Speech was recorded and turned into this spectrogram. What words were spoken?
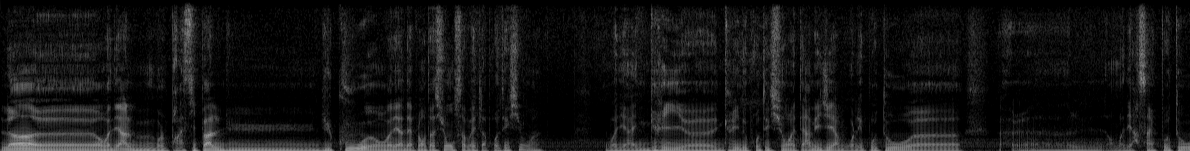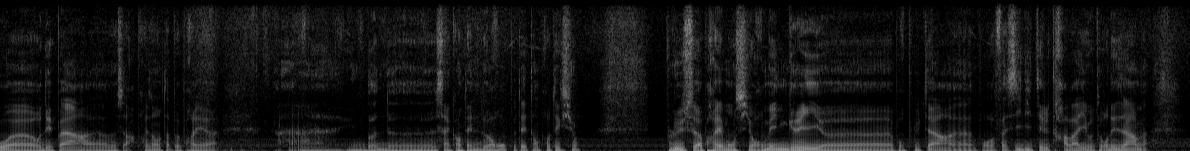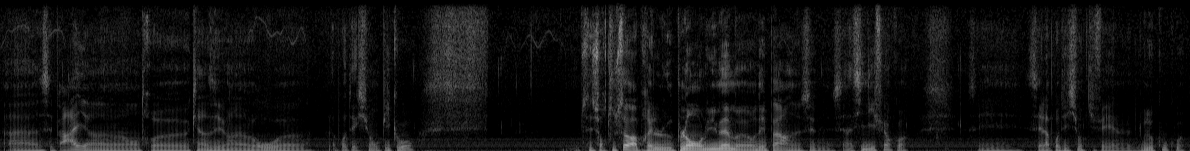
Là, euh, on va dire, le, principal du, coût, dire, d'implantation, ça va être la protection. Hein. On va dire une grille, une grille de protection intermédiaire. Bon, les poteaux, on va dire 5 poteaux au départ, ça représente à peu près une bonne cinquantaine d'euros peut-être en protection. Plus après, bon, si on remet une grille euh, pour plus tard, euh, pour faciliter le travail autour des armes, euh, c'est pareil, hein, entre 15 et 20 euros la protection picot. C'est surtout ça. Après, le plan lui-même, au départ, c'est insignifiant. C'est la protection qui fait le, le coup. Quoi.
